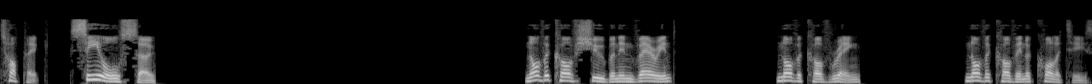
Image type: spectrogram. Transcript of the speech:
Topic. See also Novikov-Shubin invariant Novikov ring Novikov inequalities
